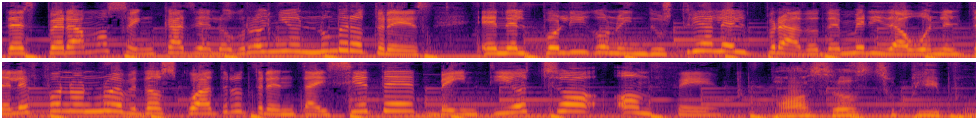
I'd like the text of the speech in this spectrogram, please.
Te esperamos en calle Logroño número 3, en el polígono industrial El Prado de Mérida o en el teléfono 924 37 28 11. to people.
